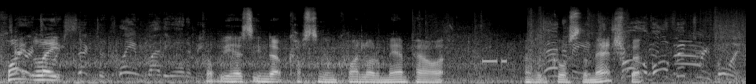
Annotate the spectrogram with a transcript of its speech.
Quite late. sector claimed by the enemy. Probably has to end up costing him quite a lot of manpower over the course of the match, but of all victory points.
